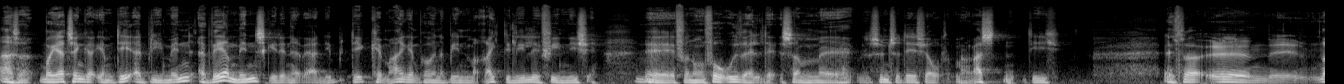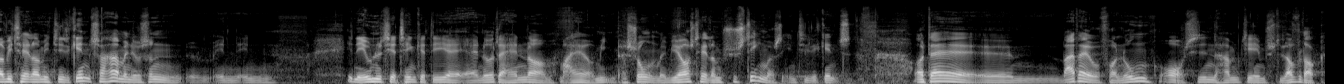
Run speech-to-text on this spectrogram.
Altså, hvor jeg tænker, jamen det at, blive men, at være menneske i den her verden, det, det kan meget gerne gå ind og blive en rigtig lille, fin niche mm. øh, for nogle få udvalgte, som øh, synes, at det er sjovt. Men resten, de Altså, øh, når vi taler om intelligens, så har man jo sådan øh, en, en, en evne til at tænke, at det er noget, der handler om mig og min person, men vi har også talt om systemers intelligens. Og der øh, var der jo for nogle år siden ham James Lovelock,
